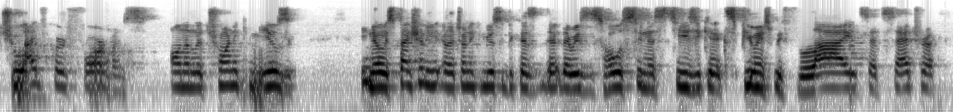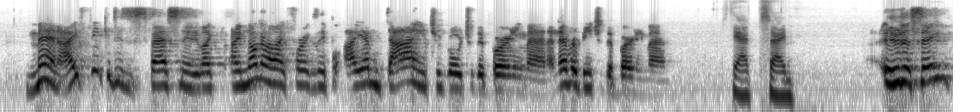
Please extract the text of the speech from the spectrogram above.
to live performance on electronic music, you know, especially electronic music because there, there is this whole synesthetic experience with lights, etc. Man, I think it is fascinating. Like, I'm not gonna lie. For example, I am dying to go to the Burning Man. I've never been to the Burning Man. Yeah, same. You the same?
